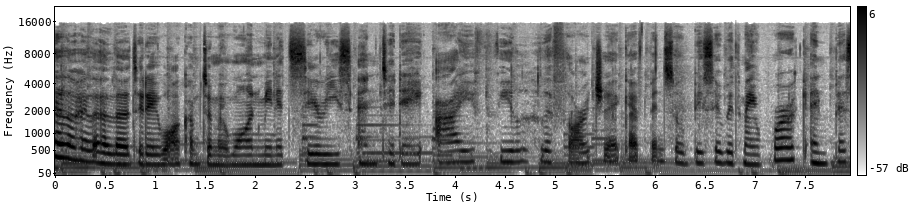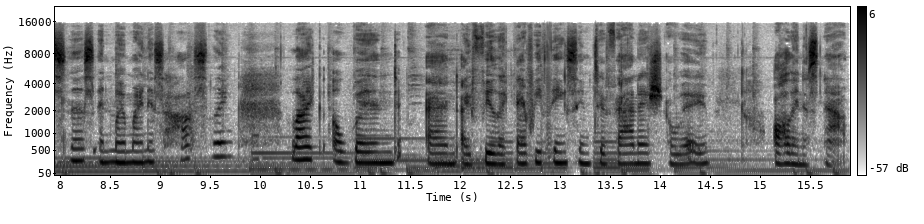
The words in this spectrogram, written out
hello. Hello, hello. Today, welcome to my one minute series. And today, I feel lethargic. I've been so busy with my work and business, and my mind is hustling like a wind. And I feel like everything seemed to vanish away all in a snap.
